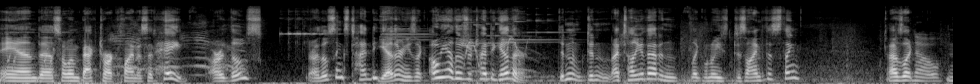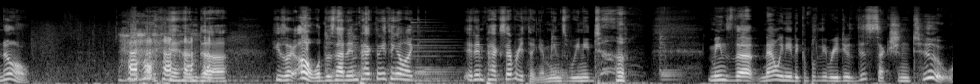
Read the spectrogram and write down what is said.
And uh, so I went back to our client and said, hey, are those are those things tied together? And he's like, oh yeah, those are tied together. Didn't didn't I tell you that? And like when we designed this thing, I was like, No. no. and uh, he's like, oh well, does that impact anything? I'm like, it impacts everything. It means we need to. means that now we need to completely redo this section too,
